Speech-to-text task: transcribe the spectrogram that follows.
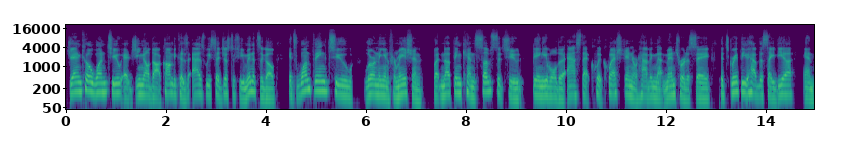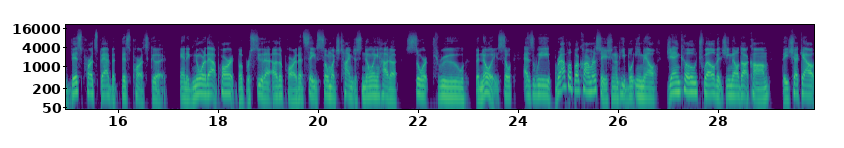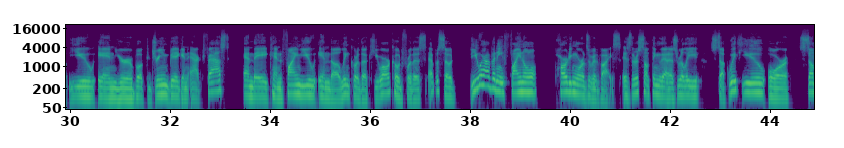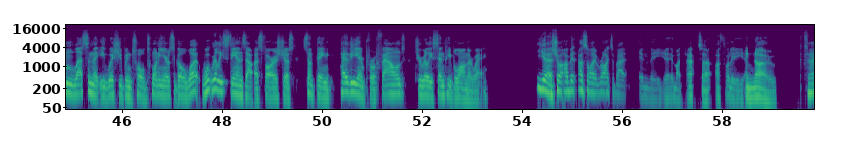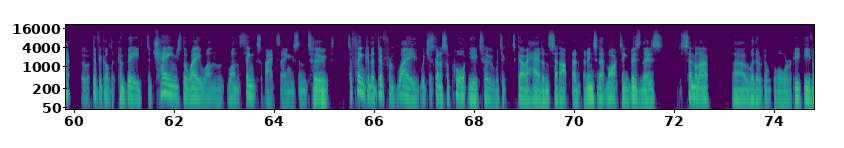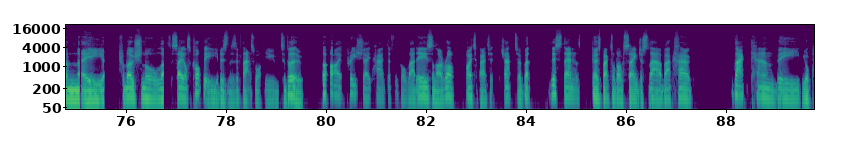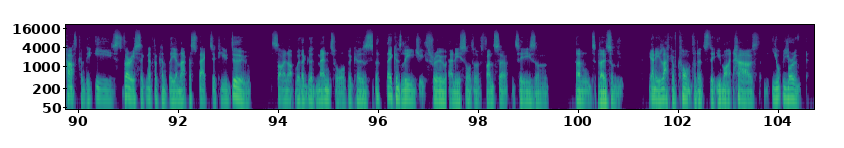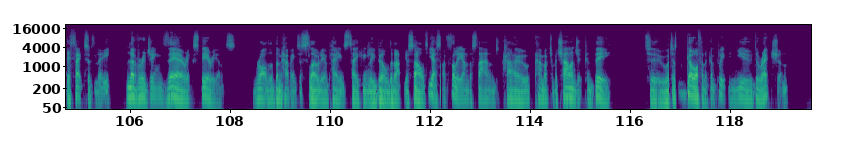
Janco12 at gmail.com, because as we said just a few minutes ago, it's one thing to learn the information, but nothing can substitute being able to ask that quick question or having that mentor to say, it's great that you have this idea and this part's bad, but this part's good and ignore that part, but pursue that other part. That saves so much time just knowing how to sort through the noise. So as we wrap up our conversation and people email janco12 at gmail.com, they check out you in your book, Dream Big and Act Fast, and they can find you in the link or the QR code for this episode. Do you have any final parting words of advice? Is there something that has really stuck with you or some lesson that you wish you'd been told 20 years ago? What what really stands out as far as just something heavy and profound to really send people on their way? Yeah, sure. I mean, as I write about in the uh, in my chapter, I fully know how difficult it can be to change the way one one thinks about things and to to think in a different way, which is going to support you to to, to go ahead and set up an, an internet marketing business similar, uh, whether or even a promotional uh, sales copy business, if that's what you to do. I appreciate how difficult that is, and I write about it in the chapter. But this then goes back to what I was saying just now about how that can be your path can be eased very significantly in that respect if you do sign up with a good mentor because they can lead you through any sort of uncertainties and and those sort of any lack of confidence that you might have. You, you're effectively leveraging their experience rather than having to slowly and painstakingly build it up yourself. Yes, I fully understand how how much of a challenge it can be to just go off in a completely new direction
